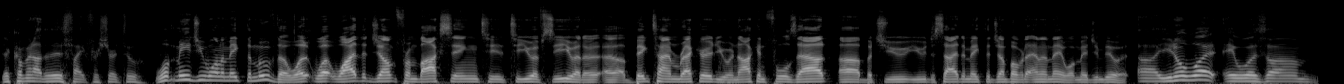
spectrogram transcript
they're coming out to this fight for sure too. What made you want to make the move though? What what why the jump from boxing to, to UFC? You had a, a big time record. You were knocking fools out, uh, but you you decided to make the jump over to MMA. What made you do it? Uh, you know what? It was. Um,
